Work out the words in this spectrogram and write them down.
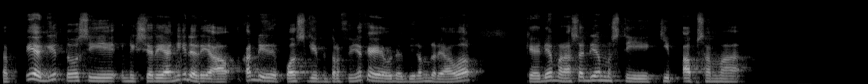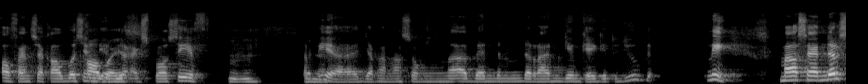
Tapi ya gitu si Nick Sirianni dari awal kan di post game interviewnya kayak udah bilang dari awal kayak dia merasa dia mesti keep up sama offense-nya Cowboys yang dia bilang eksplosif. Hmm. Tapi Benar. ya jangan langsung abandon the run game kayak gitu juga. Nih, Miles Sanders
